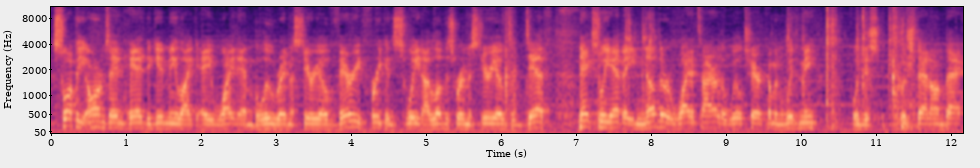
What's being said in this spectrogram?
Swapped the arms and head to give me like a white and blue Rey Mysterio. Very freaking sweet. I love this Rey Mysterio to death. Next, we have another white attire, the wheelchair coming with me. We just push that on back.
